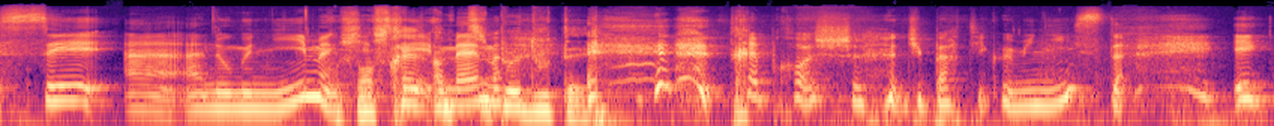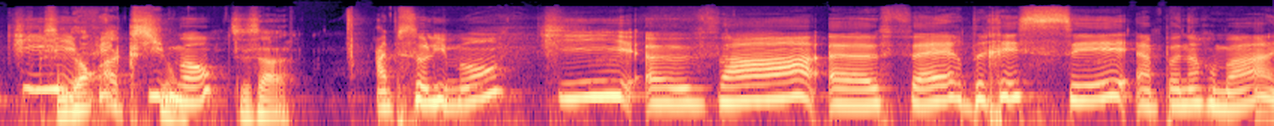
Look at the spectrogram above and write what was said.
c'est un, homonyme. On s'en serait un petit peu douté. très proche du Parti communiste et qui effectivement, c'est ça. Absolument, qui euh, va euh, faire dresser un panorama.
